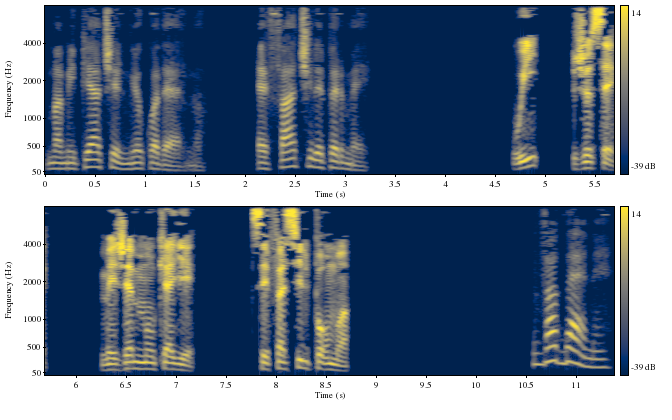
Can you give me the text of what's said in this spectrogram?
Ma mi piace il mio quaderno. È facile per me. Oui, je sais. Mais j'aime mon cahier. C'est facile pour moi. Va bene.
